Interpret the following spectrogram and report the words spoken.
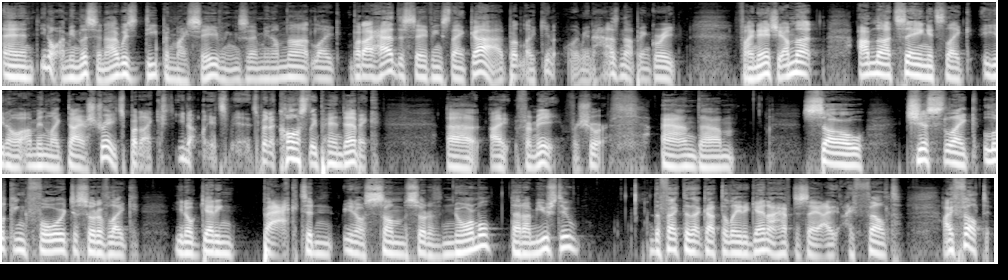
and, you know, I mean, listen, I was deep in my savings. I mean, I'm not like, but I had the savings, thank God. But like, you know, I mean, it has not been great financially. I'm not, I'm not saying it's like, you know, I'm in like dire straits, but like, you know, it's, it's been a costly pandemic, uh, I, for me, for sure. And, um, so just like looking forward to sort of like, you know, getting back to, you know, some sort of normal that I'm used to. The fact that that got delayed again, I have to say, I, I felt, I felt it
